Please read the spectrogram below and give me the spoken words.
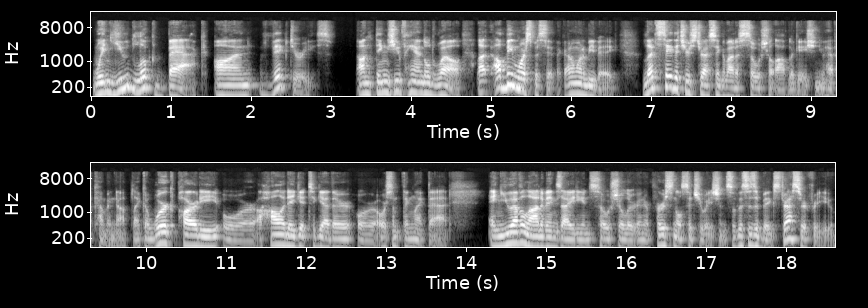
when you look back on victories, on things you've handled well, uh, I'll be more specific. I don't want to be vague. Let's say that you're stressing about a social obligation you have coming up, like a work party or a holiday get together or, or something like that. And you have a lot of anxiety in social or interpersonal situations. So this is a big stressor for you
